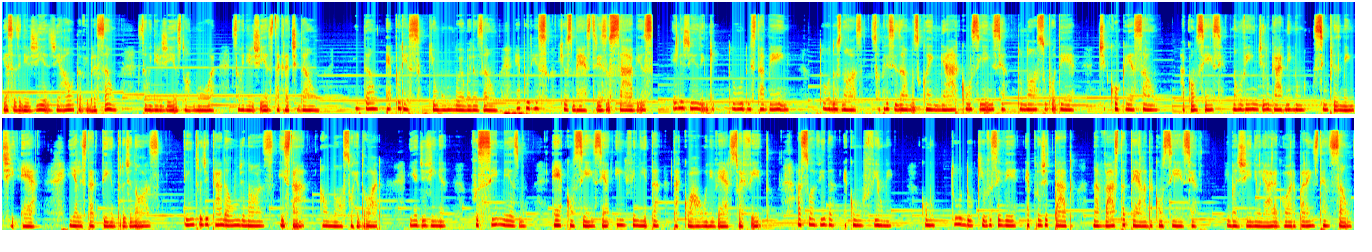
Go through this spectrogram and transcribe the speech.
E essas energias de alta vibração são energias do amor, são energias da gratidão. Então, é por isso que o mundo é uma ilusão, é por isso que os mestres, os sábios, eles dizem que tudo está bem. Todos nós só precisamos ganhar consciência do nosso poder de cocriação. A consciência não vem de lugar nenhum, simplesmente é. E ela está dentro de nós, dentro de cada um de nós, está ao nosso redor. E adivinha, você mesmo é consciência infinita da qual o universo é feito. A sua vida é como um filme, como tudo que você vê é projetado na vasta tela da consciência. Imagine olhar agora para a extensão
